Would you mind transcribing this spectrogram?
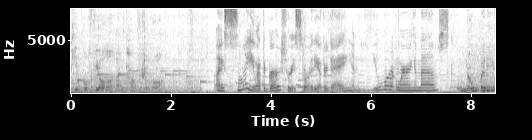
people feel uncomfortable. I saw you at the grocery store the other day and you weren't wearing a mask. Nobody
